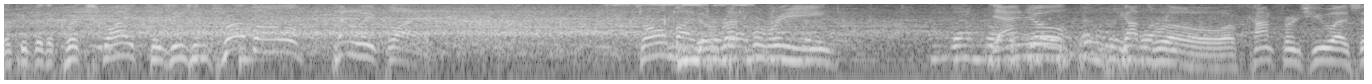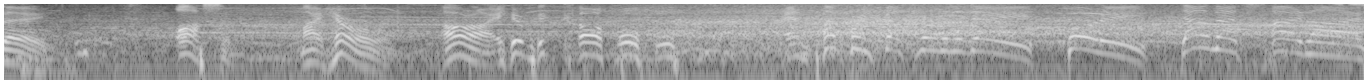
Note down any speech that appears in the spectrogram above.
Looking for the quick strike because he's in trouble. Penalty flag. Thrown by the referee, Daniel Gautreaux of Conference USA. Awesome. My heroine. All right, here we go. And Pumphrey's best run of the day. 40 down that sideline.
